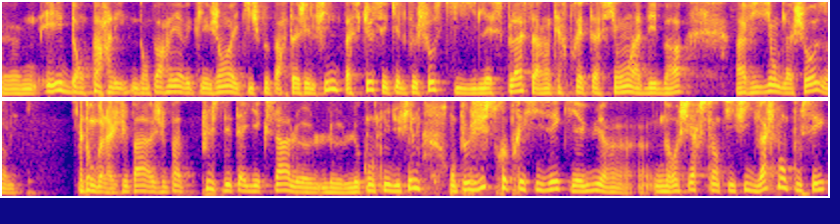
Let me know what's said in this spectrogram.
et d'en parler, d'en parler avec les gens avec qui je peux partager le film parce que c'est quelque chose qui laisse place à interprétation, à débat, à vision de la chose. Donc voilà, je vais pas, je vais pas plus détailler que ça le, le, le contenu du film. On peut juste repréciser qu'il y a eu un, une recherche scientifique vachement poussée,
